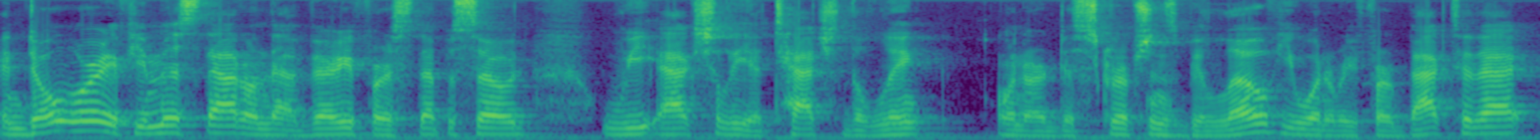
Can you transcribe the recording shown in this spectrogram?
And don't worry if you missed out on that very first episode. We actually attached the link on our descriptions below if you want to refer back to that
